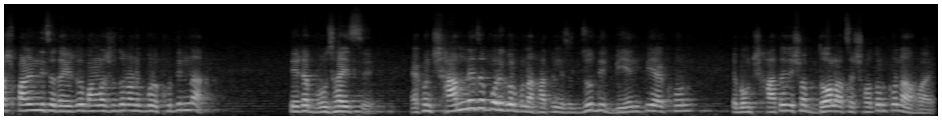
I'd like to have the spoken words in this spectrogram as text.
মাস পানির নিচে থাকে তো বাংলাদেশের জন্য অনেক বড় ক্ষতির না? তো এটা বোঝাইছে। এখন সামনে যে পরিকল্পনা হাতে নিয়েছে, যদি বিএনপি এখন এবং সাথে যেসব দল আছে, সতর্ক না হয়,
